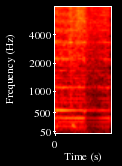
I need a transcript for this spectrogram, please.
Bye.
